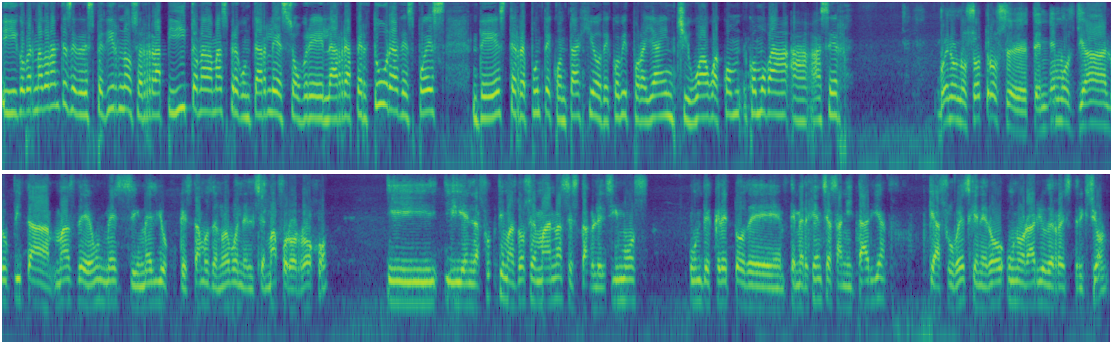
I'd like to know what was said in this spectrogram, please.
Y gobernador, antes de despedirnos, rapidito nada más preguntarle sobre la reapertura después de este repunte de contagio de COVID por allá en Chihuahua. ¿Cómo, va a, ser? Bueno, nosotros eh, tenemos ya, Lupita, más de un mes y medio que estamos de nuevo en el semáforo rojo y, en las últimas dos semanas establecimos un decreto de emergencia sanitaria que a su vez generó un horario de restricción.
